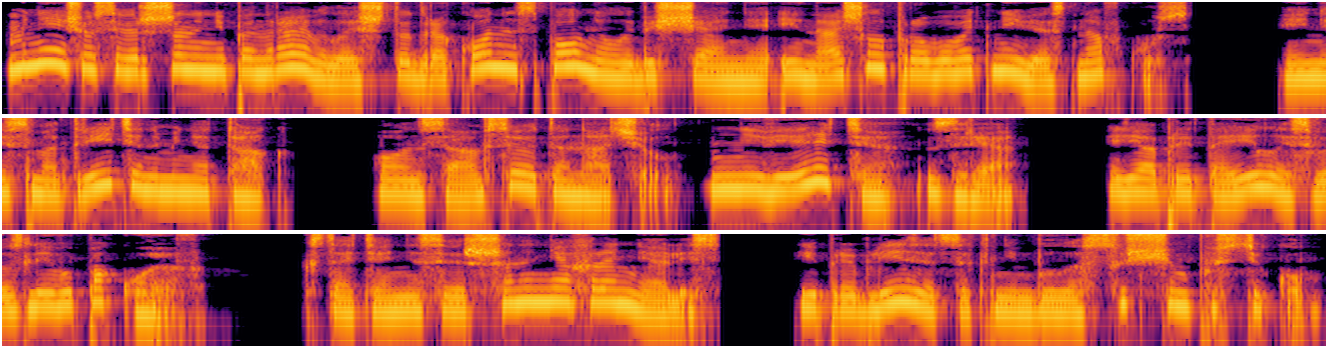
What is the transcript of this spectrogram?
Мне еще совершенно не понравилось, что дракон исполнил обещание и начал пробовать невест на вкус. И не смотрите на меня так. Он сам все это начал. Не верите? Зря. Я притаилась возле его покоев. Кстати, они совершенно не охранялись, и приблизиться к ним было сущим пустяком.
